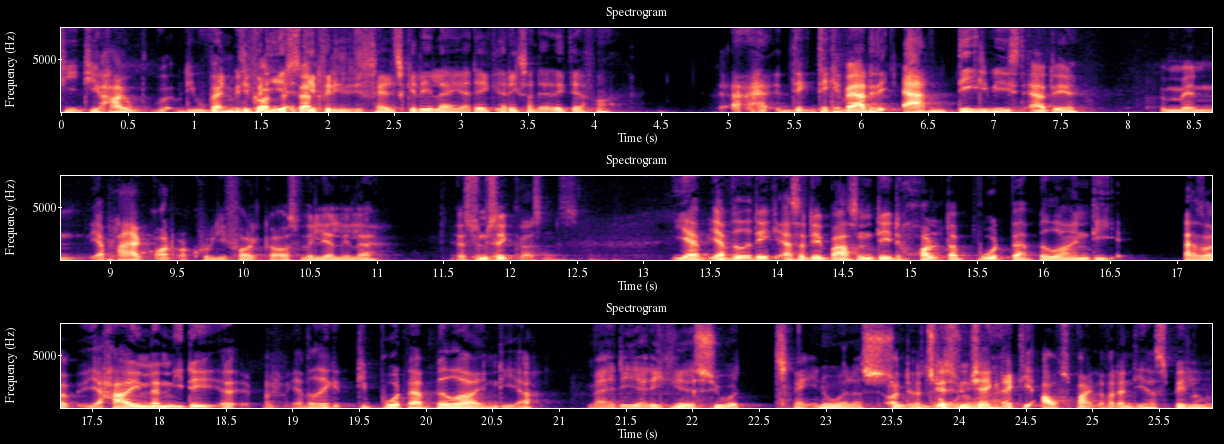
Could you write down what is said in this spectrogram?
De, de har jo, de er jo Det er, vanvittigt fordi, godt det er besat. fordi, det er de falske lille af. Er det ikke, er det ikke sådan, er det ikke derfor? Det, det kan være, det er delvist er det. Men jeg plejer godt at kunne lide folk, der også vælger lilla. Jeg synes ikke... Cousins. Jeg, jeg ved det ikke. Altså, det er bare sådan, det er et hold, der burde være bedre, end de... Altså, jeg har en eller anden idé. Jeg, jeg ved ikke, de burde være bedre, end de er. Hvad er de? Er de ikke 7 og 3 nu, eller 7 Og det, det synes jeg ikke rigtig afspejler, hvordan de har spillet.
